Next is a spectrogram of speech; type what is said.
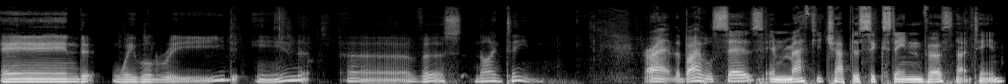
and we will read in uh, verse 19. All right, the Bible says in Matthew chapter 16 and verse 19,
